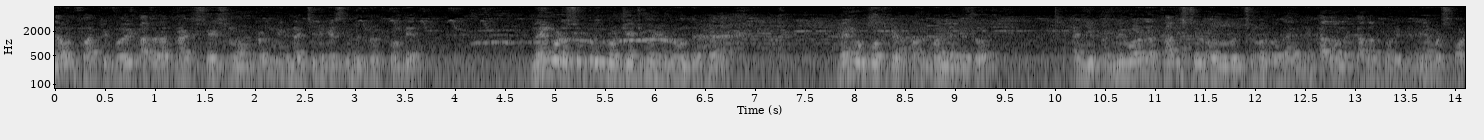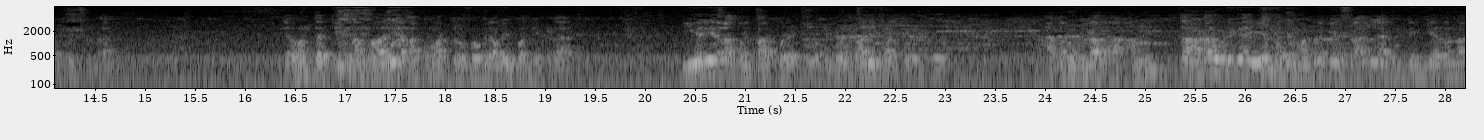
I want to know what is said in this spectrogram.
లెవెన్ ఫార్టీ ఫైవ్ హజరత్ నాటి స్టేషన్లో ఉంటాడు. మీకు నచ్చిన కేసు మీరు పెట్టుకోండి మేము కూడా సుప్రీంకోర్టు జడ్జిమెంట్ ఇటు ఉంది కదా మేము కూడా కోర్టుకి వెళ్తాం ఇబ్బంది లేదు అని చెప్పి మీ వాళ్ళు కానిస్టేబుల్ వాళ్ళు వచ్చిన్నారు నేను కథలు కథలతో నేను కూడా స్పాట్కి వచ్చిందా? లెవెన్ థర్టీకి నా భార్య నా కుమార్తెలు ప్రోగ్రామ్ అయిపోద్ది ఇక్కడ. ఈ ఏరియాలో అతను కార్పొరేటర్ అంటే భారీ కార్పొరేటర్ అతను ఉండాలా? అంత హడావుడిగా ఏం అదే మర్డర్ కేసా? లేకుంటే ఇంకేదన్నా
